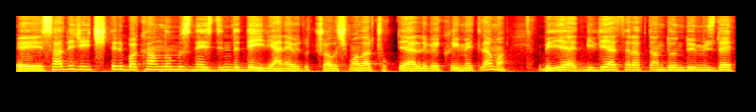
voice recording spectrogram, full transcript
Ee, sadece İçişleri Bakanlığımız nezdinde değil yani evet o çalışmalar çok değerli ve kıymetli ama bir diğer, bir diğer taraftan döndüğümüzde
